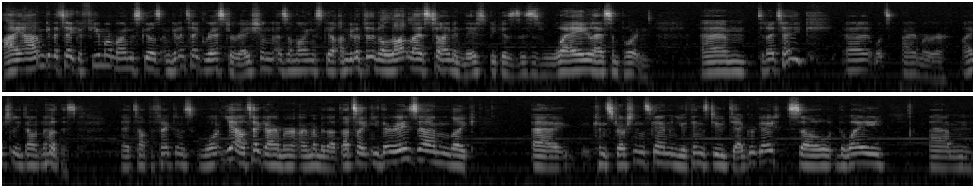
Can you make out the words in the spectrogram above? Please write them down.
I am going to take a few more minor skills. I'm going to take restoration as a minor skill. I'm going to put in a lot less time in this because this is way less important. Um, did I take uh, what's armorer? I actually don't know this. Uh, top effectiveness. One, yeah, I'll take armor. I remember that. That's like there is um like uh, construction in this game and your things do degrade. So the way um,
